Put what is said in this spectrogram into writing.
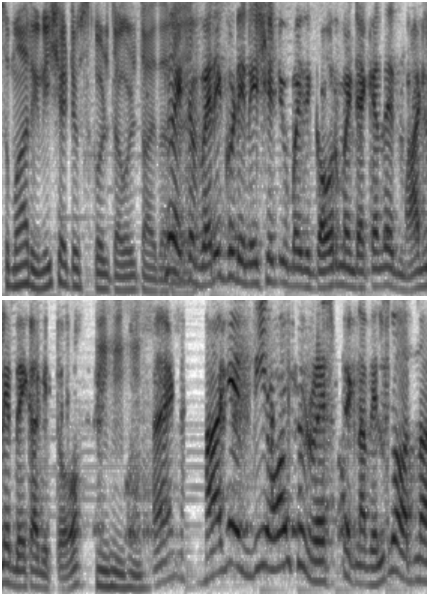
ಸುಮಾರು ಇನಿಷಿಯೇಟಿವ್ಸ್ಗಳು ತಗೊಳ್ತಾ ಇದಾರೆ. It's a very good initiative by the government ಯಾಕಂದ್ರೆ ಇದು ಮಾಡ್ಲೇಬೇಕಾಗಿತ್ತು. ಅಂಡ್ ಹಾಗೆ ವಿ ಆಲ್ಸೋ ರೆಸ್ಪೆಕ್ಟ್ ನಾವೆಲ್ಲರೂ ಅದನ್ನ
